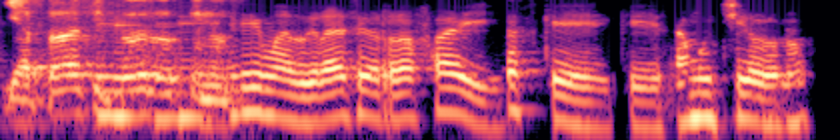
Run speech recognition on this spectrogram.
y a todas y todos los que nos... Muchísimas gracias Rafa y es que, que está muy chido, ¿no?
